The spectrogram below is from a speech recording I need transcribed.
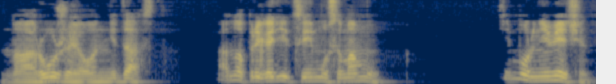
Но оружие он не даст. Оно пригодится ему самому. Тимур не вечен.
